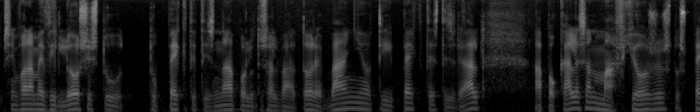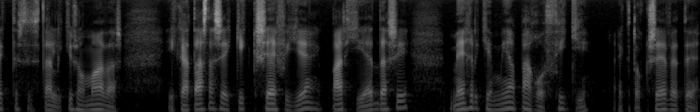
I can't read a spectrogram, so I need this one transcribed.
σύμφωνα με δηλώσεις του, του παίκτη της Νάπολη, του Σαλβατόρε Μπάνι, ότι οι παίκτες της Ρεάλ αποκάλεσαν μαφιόζους τους παίκτες της Ιταλικής ομάδας. Η κατάσταση εκεί ξέφυγε, υπάρχει ένταση, μέχρι και μια παγωθήκη εκτοξεύεται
